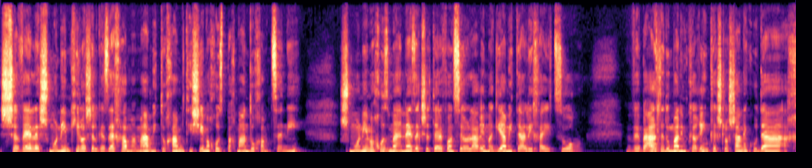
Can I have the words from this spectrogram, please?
שווה ל-80 קילו של גזי חממה, מתוכם 90% פחמן דו-חמצני, 80% מהנזק של טלפון סלולרי מגיע מתהליך הייצור, ובארץ לדוגמה נמכרים כ-3.1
